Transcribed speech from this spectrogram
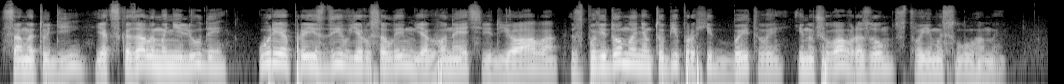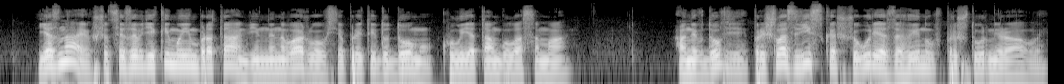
Саме тоді, як сказали мені люди, Урія приїздив в Єрусалим як гонець від Йоава з повідомленням тобі про хід битви і ночував разом з твоїми слугами. Я знаю, що це завдяки моїм братам він не наважувався прийти додому, коли я там була сама. А невдовзі прийшла звістка, що Урія загинув при штурмі Равви,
